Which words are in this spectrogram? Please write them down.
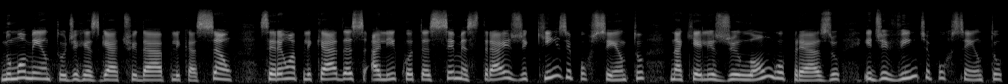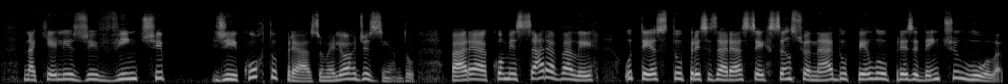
no momento de resgate da aplicação, serão aplicadas alíquotas semestrais de 15% naqueles de longo prazo e de 20% naqueles de 20% de curto prazo, melhor dizendo. Para começar a valer, o texto precisará ser sancionado pelo presidente Lula.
